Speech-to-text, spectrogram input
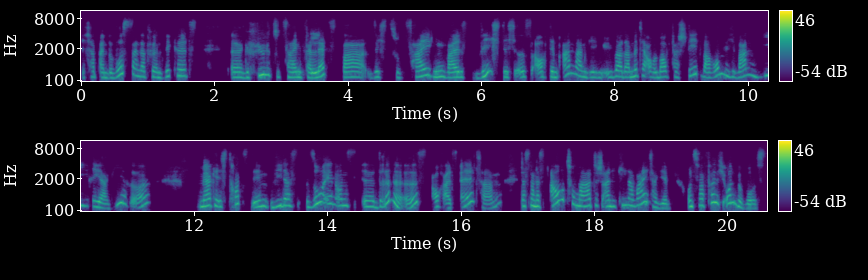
ich habe ein Bewusstsein dafür entwickelt, äh, Gefühle zu zeigen, verletzbar sich zu zeigen, weil es wichtig ist, auch dem anderen gegenüber, damit er auch überhaupt versteht, warum ich wann wie reagiere, merke ich trotzdem, wie das so in uns äh, drinne ist, auch als Eltern, dass man das automatisch an die Kinder weitergibt. Und zwar völlig unbewusst.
